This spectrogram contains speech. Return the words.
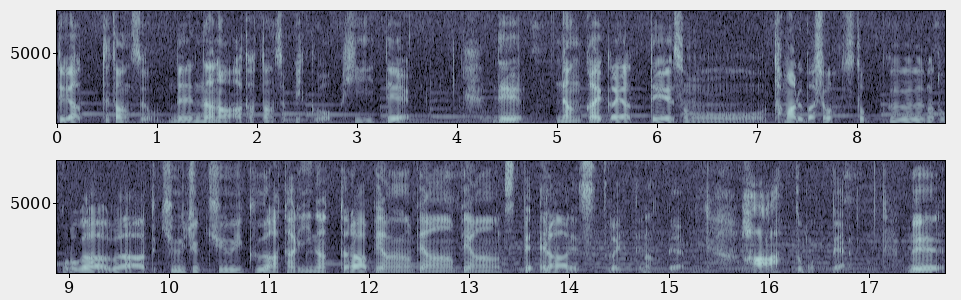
で、やってたんですよ。で、7当たったんですよ、ビッグを引いて。で、何回かやって、その、溜まる場所、ストックのところが、うわーって99いくあたりになったら、ピャーン、ピャーン、ピャーンつって、エラーですとか言ってなって、はぁと思って。で、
